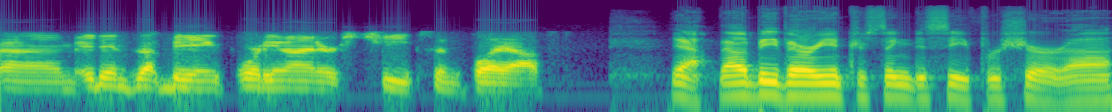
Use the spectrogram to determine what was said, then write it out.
um, it ends up being 49ers Chiefs in the playoffs. Yeah, that would be very interesting to see for sure. Uh,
